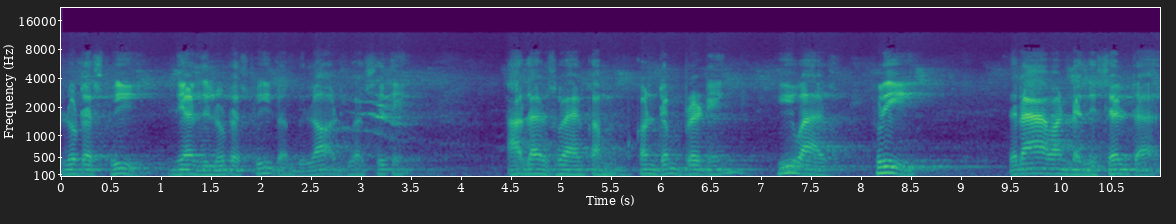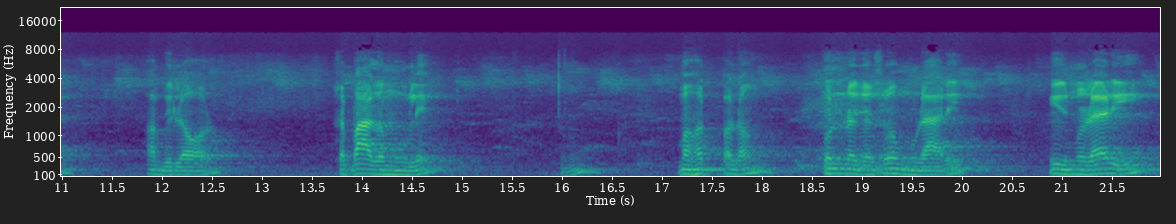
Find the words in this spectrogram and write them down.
lotus feet, near the lotus feet of the Lord, he was sitting. Others were contemplating. He was free that I am under the shelter of the Lord. Sapadamule. Hmm, Mahatpadam, Punnajaso Murari. He is Murari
